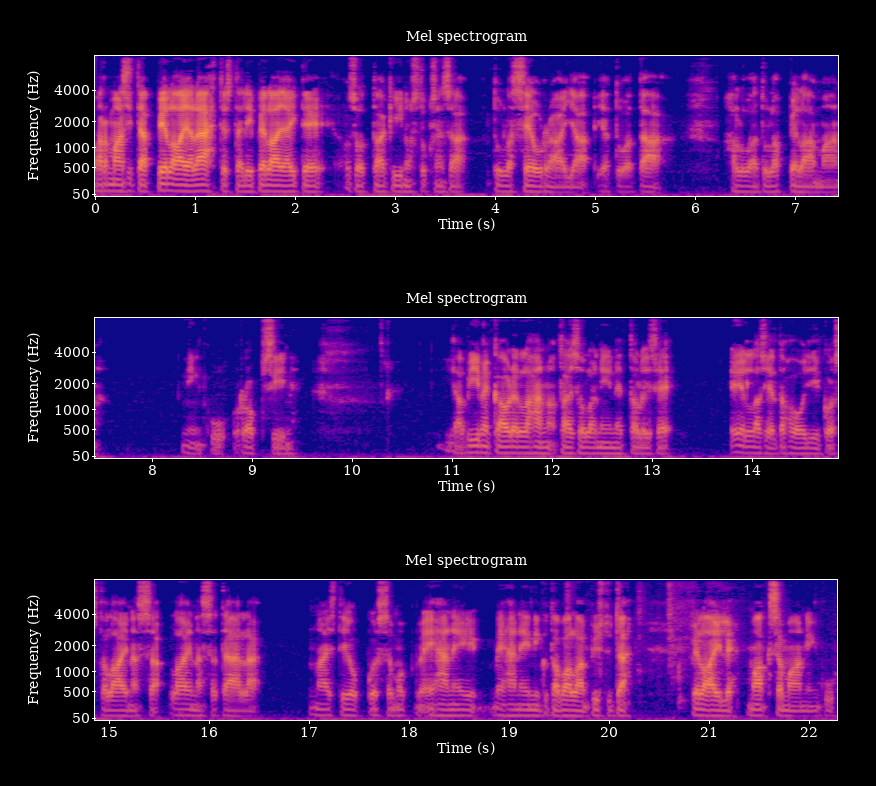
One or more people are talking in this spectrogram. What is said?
varmaan sitä pelaajalähtöistä, eli pelaaja itse osoittaa kiinnostuksensa tulla seuraan ja, ja tuota, haluaa tulla pelaamaan niin kuin Ropsiin. Ja viime kaudellahan taisi olla niin, että oli se Ella sieltä HJKsta lainassa, lainassa täällä naisten joukkueessa, mutta mehän ei, mehän ei niin kuin tavallaan pystytä pelaajille maksamaan niin kuin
